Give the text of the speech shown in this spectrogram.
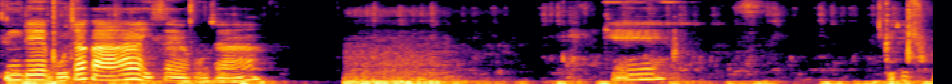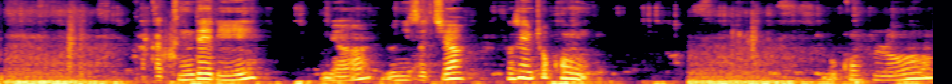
등대에 모자가 있어요. 모자 이렇게 그려주고 아까 등대리 보면 눈이 있었죠? 선생님 조금 목공풀로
